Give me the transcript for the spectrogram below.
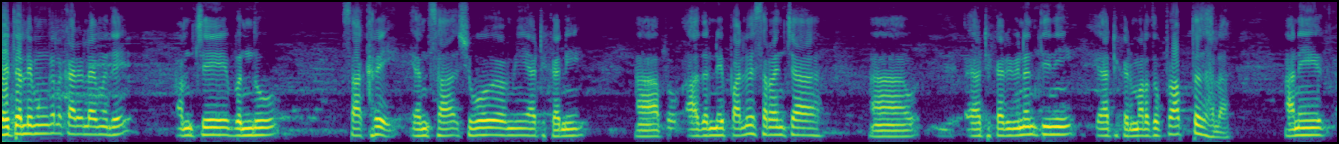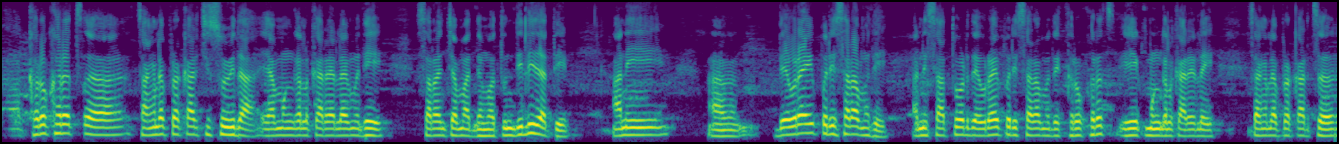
चैताली मंगल कार्यालयामध्ये आमचे बंधू साखरे यांचा शुभमी या ठिकाणी आदरणीय पालवे सरांच्या या ठिकाणी विनंतीने या ठिकाणी मला तो प्राप्त झाला. आणि खरोखरच चांगल्या प्रकारची सुविधा या मंगल कार्यालयामध्ये सरांच्या माध्यमातून दिली जाते. आणि देवराई परिसरामध्ये आणि सातवड देवराई परिसरामध्ये खरोखरच हे एक मंगल कार्यालय चांगल्या प्रकारचं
